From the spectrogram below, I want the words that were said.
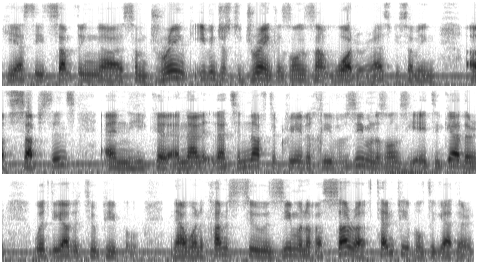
He has to eat something, uh, some drink, even just a drink, as long as it's not water. It has to be something of substance, and he could, and that that's enough to create a chiv of zimun as long as he ate together with the other two people. Now, when it comes to zimun of asara of ten people together,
